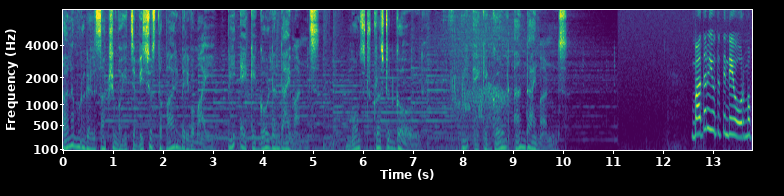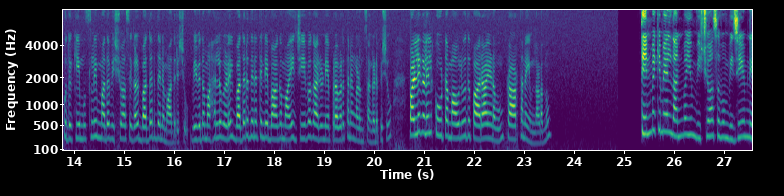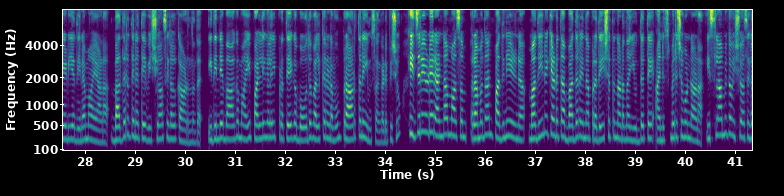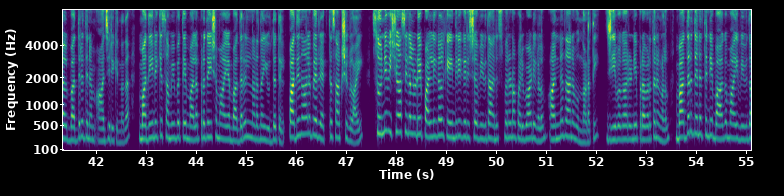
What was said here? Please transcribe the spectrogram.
തലമുറകൾ സാക്ഷ്യം വഹിച്ച വിശ്വസ്ത പാരമ്പര്യവുമായി P A K golden diamonds most trusted gold P A K gold and diamonds Badr യുദ്ധത്തിന്റെ ഓർമ്മ പുതുക്കി മുസ്ലിം മതവിശ്വാസികൾ ബദർ ദിനം ആദരിച്ചു. വിവിധ മഹല്ലുകളിൽ ബദർ ദിനത്തിന്റെ ഭാഗമായി ജീവകാരുണ്യ പ്രവർത്തനങ്ങളും സംഘടിപ്പിച്ചു. പള്ളികളിൽ കൂട്ട മൗലൂദ് പാരായണവും പ്രാർത്ഥനയും നടന്നു. തിന്മയ്ക്ക് മേൽ നന്മയും വിശ്വാസവും വിജയം നേടിയ ദിനമായാണ് ബദർ ദിനത്തെ വിശ്വാസികൾ കാണുന്നത്. ഇതിന്റെ ഭാഗമായി പള്ളികളിൽ പ്രത്യേക ബോധവൽക്കരണവും പ്രാർത്ഥനയും സംഘടിപ്പിച്ചു. ഹിജ്റയുടെ രണ്ടാം മാസം റമദാൻ പതിനേഴിന് മദീനയ്ക്കടുത്ത ബദർ എന്ന പ്രദേശത്ത് നടന്ന യുദ്ധത്തെ അനുസ്മരിച്ചുകൊണ്ടാണ് ഇസ്ലാമിക വിശ്വാസികൾ ബദർ ദിനം ആചരിക്കുന്നത്. മദീനയ്ക്ക് സമീപത്തെ മലപ്രദേശമായ ബദറിൽ നടന്ന യുദ്ധത്തിൽ പതിനാല് പേർ രക്തസാക്ഷികളായി. സുന്നി വിശ്വാസികളുടെ പള്ളികൾ കേന്ദ്രീകരിച്ച് വിവിധ അനുസ്മരണ പരിപാടികളും അന്നദാനവും നടത്തി. ജീവകാരുണ്യ പ്രവർത്തനങ്ങളും ബദർ ദിനത്തിന്റെ ഭാഗമായി വിവിധ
